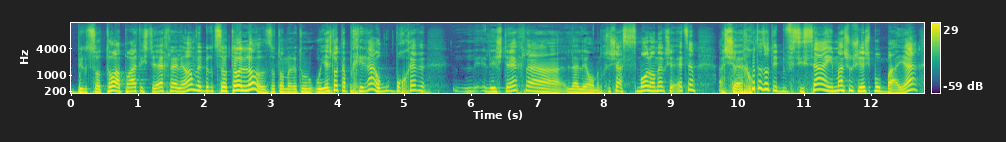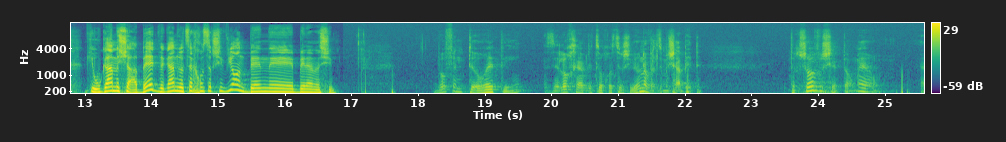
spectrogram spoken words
ברצותו הפרט ישתייך ללאום וברצותו לא, זאת אומרת, הוא, הוא יש לו את הבחירה, הוא בוחר להשתייך ל, ללאום. אני חושב שהשמאל אומר שעצם השייכות הזאת היא בבסיסה היא משהו שיש בו בעיה, כי הוא גם משעבד וגם יוצר חוסר שוויון בין, אה, בין אנשים. באופן תיאורטי, זה לא חייב ליצור חוסר שוויון, אבל זה משעבד. תחשוב שאתה אומר, אה,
